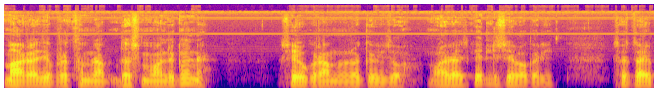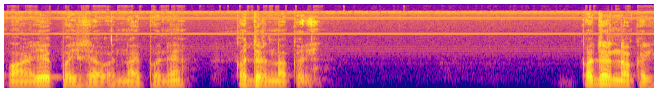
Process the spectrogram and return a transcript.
મહારાજે પ્રથમના દસમાં લખ્યું ને સેવકરામનું લખ્યું જો, મહારાજ કેટલી સેવા કરી? છતાંય પણ એક પૈસા અન્ન આપ્યો ને, કદર ન કરી. કદર ન કરી.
